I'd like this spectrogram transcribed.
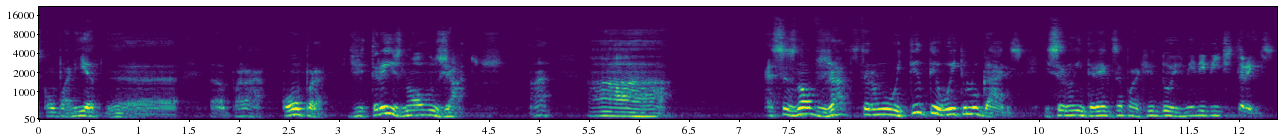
companhia uh, uh, para compra de três novos jatos. Né? Ah, esses novos jatos terão 88 lugares e serão entregues a partir de 2023.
